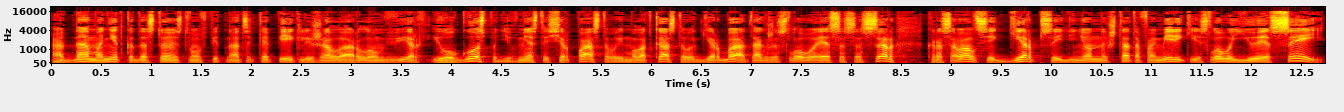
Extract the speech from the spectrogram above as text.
Одна монетка достоинством в 15 копеек лежала орлом вверх, и, о господи, вместо серпастого и молоткастого герба, а также слова «СССР» красовался герб Соединенных Штатов Америки и слово «USA».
